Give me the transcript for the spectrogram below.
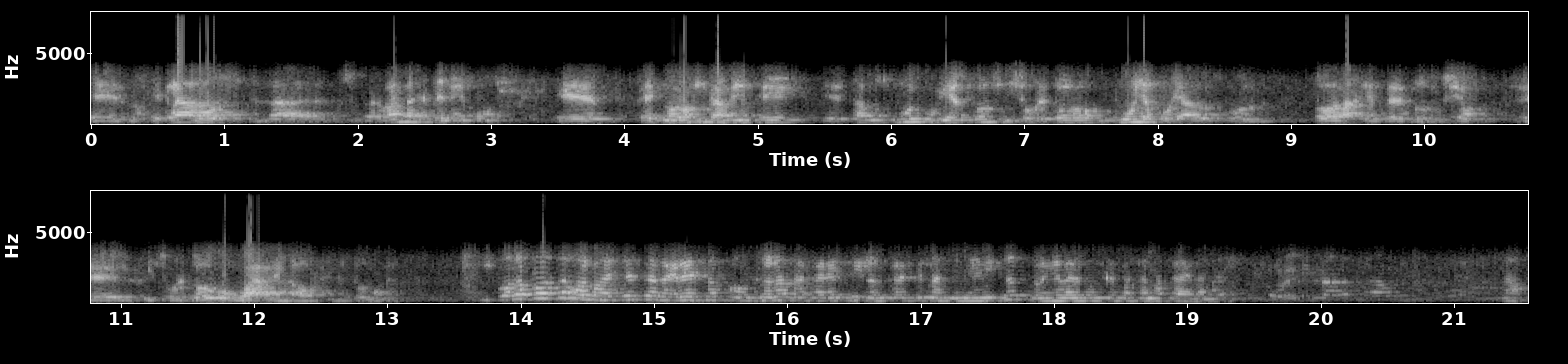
eh, los teclados, la super banda que tenemos, eh, tecnológicamente estamos muy cubiertos y sobre todo muy apoyados con toda la gente de producción eh, y sobre todo con Warner ahora en estos momentos. Y por lo pronto, bueno, es este regreso con zona preferencia y los tres más inéditos, pero ya veremos qué pasa más adelante. No,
